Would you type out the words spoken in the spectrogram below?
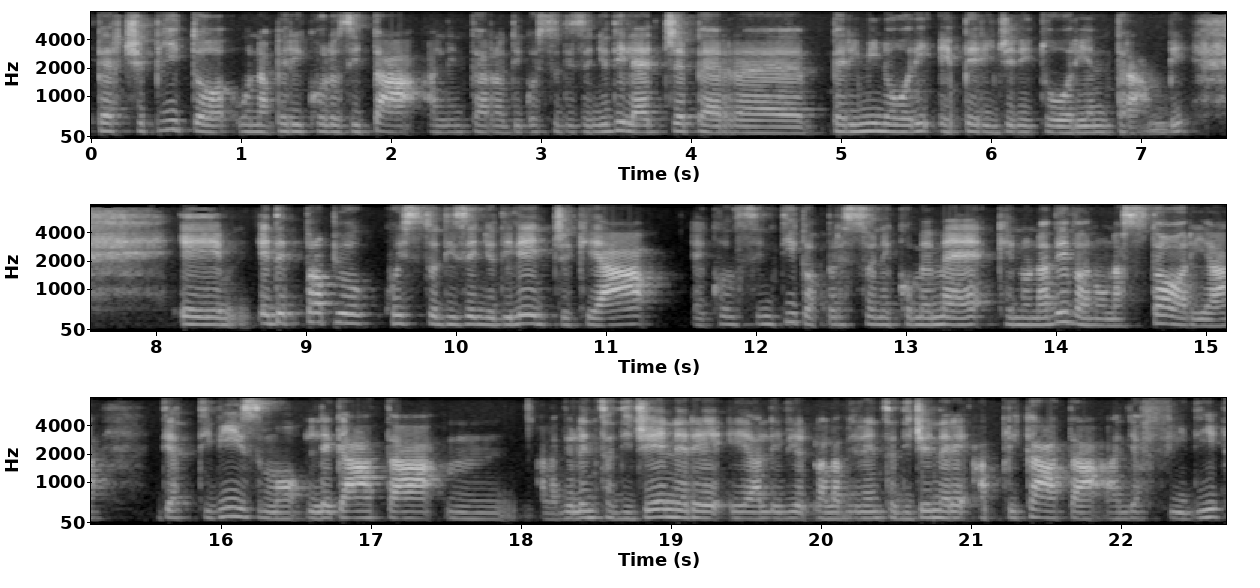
percepito una pericolosità all'interno di questo disegno di legge per, eh, per i minori e per i genitori entrambi. E, ed è proprio questo disegno di legge che ha eh, consentito a persone come me che non avevano una storia di attivismo legata mh, alla violenza di genere e alle, alla violenza di genere applicata agli affidi,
